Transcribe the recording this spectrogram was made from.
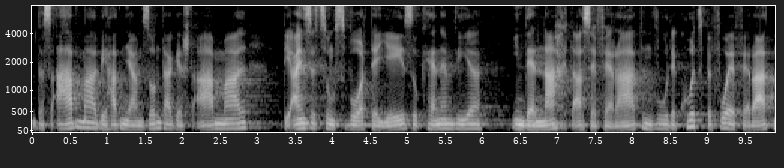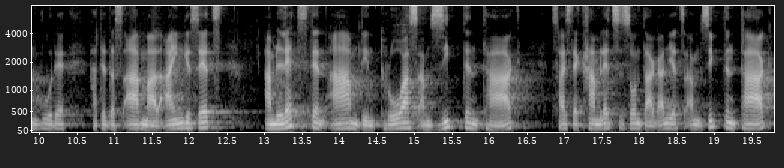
das Abendmahl, wir hatten ja am Sonntag erst Abendmahl, die Einsetzungsworte Jesu kennen wir. In der Nacht, als er verraten wurde, kurz bevor er verraten wurde, hat er das Abendmahl eingesetzt. Am letzten Abend in Troas, am siebten Tag, das heißt, er kam letzten Sonntag an, jetzt am siebten Tag,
